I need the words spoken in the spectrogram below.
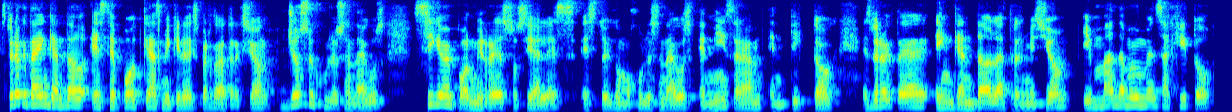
Espero que te haya encantado este podcast, mi querido experto de atracción. Yo soy Julio Sanagus. Sígueme por mis redes sociales. Estoy como Julio Sanagus en Instagram, en TikTok. Espero que te haya encantado la transmisión y mándame un mensajito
